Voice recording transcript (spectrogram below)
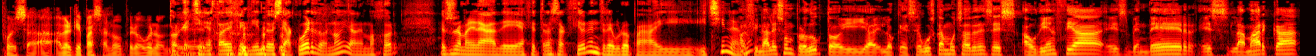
pues a, ver qué pasa, ¿no? Pero bueno. Porque China está defendiendo ese acuerdo, ¿no? Y a lo mejor es una manera de hacer transacción entre Europa y, China. ¿no? Al final es un producto y lo que se busca muchas veces es audiencia, es vender, es la marca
